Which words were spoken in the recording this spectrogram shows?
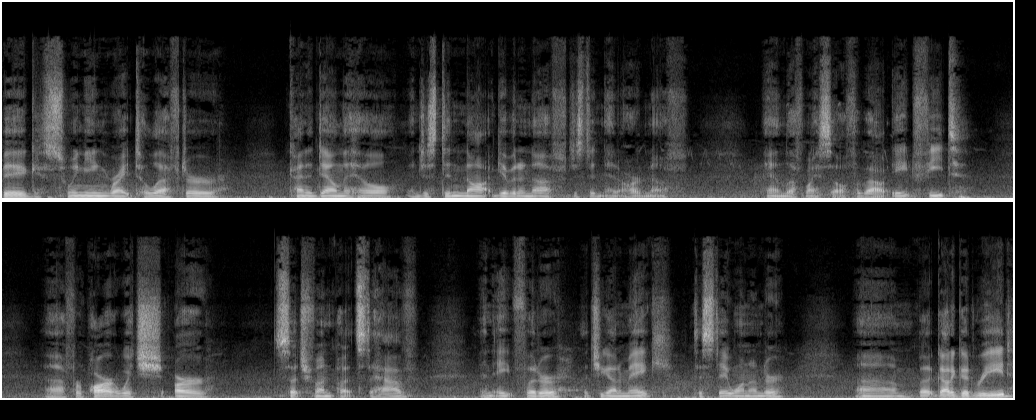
Big swinging right to lefter, kind of down the hill, and just did not give it enough. Just didn't hit it hard enough and left myself about eight feet uh, for par, which are such fun putts to have. An eight footer that you got to make to stay one under. Um, but got a good read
